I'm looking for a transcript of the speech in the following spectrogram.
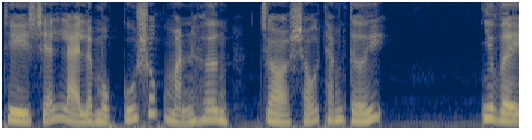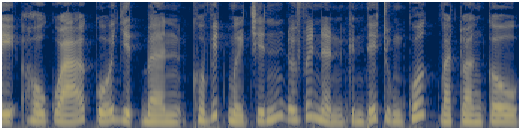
thì sẽ lại là một cú sốc mạnh hơn cho 6 tháng tới. Như vậy, hậu quả của dịch bệnh COVID-19 đối với nền kinh tế Trung Quốc và toàn cầu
